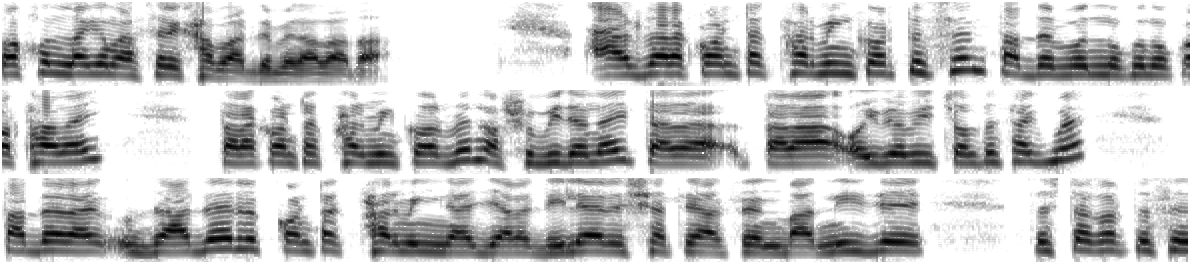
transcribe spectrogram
তখন লাগে মাছের খাবার দেবেন আলাদা। আর যারা কন্ট্রাক্ট ফার্মিং করতেছেন, তাদের জন্য কোনো কথা নাই। তারা কন্ট্রাক্ট ফার্মিং করবেন, অসুবিধা নাই। তারা তারা ওইভাবেই চলতে থাকবে। তাদের যাদের কন্ট্রাক্ট ফার্মিং নাই, যারা ডিলারের সাথে আছেন বা নিজে চেষ্টা করতেছেন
